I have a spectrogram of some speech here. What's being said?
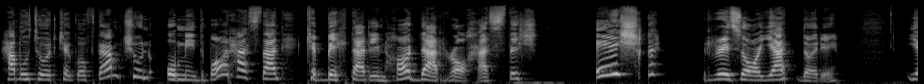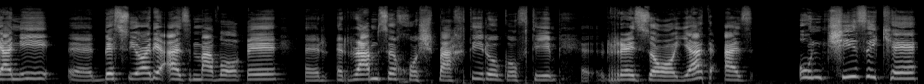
همونطور که گفتم چون امیدوار هستن که بهترین ها در راه هستش. عشق رضایت داره. یعنی بسیاری از مواقع رمز خوشبختی رو گفتیم. رضایت از اون چیزی که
